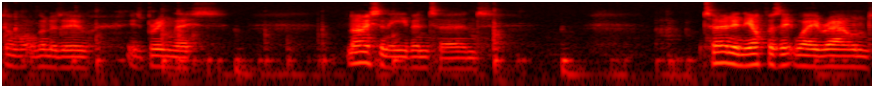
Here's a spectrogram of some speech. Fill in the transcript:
So what we're going to do is bring this nice and even turns, turning the opposite way round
